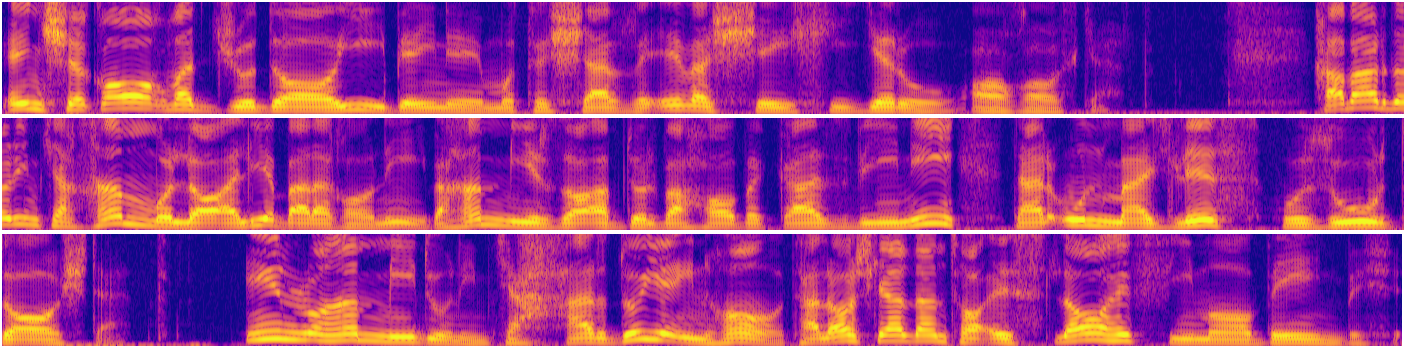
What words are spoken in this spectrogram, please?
انشقاق و جدایی بین متشرعه و شیخیه رو آغاز کرد. خبر داریم که هم ملا علی برقانی و هم میرزا عبدالوهاب قزوینی در اون مجلس حضور داشتند. این رو هم می‌دونیم که هر دوی اینها تلاش کردند تا اصلاح فیما بین بشه.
